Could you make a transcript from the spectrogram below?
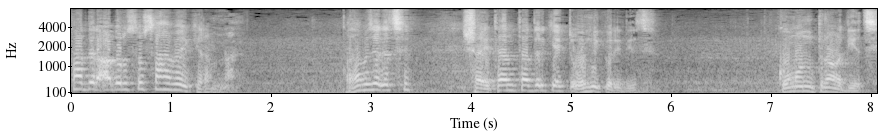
তাদের আদর্শ সাহাবাই কেরাম নন। কথা বোঝা গেছে? শৈতান তাদেরকে একটু ওহি করে দিয়েছে কুমন্ত্রণা দিয়েছে।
